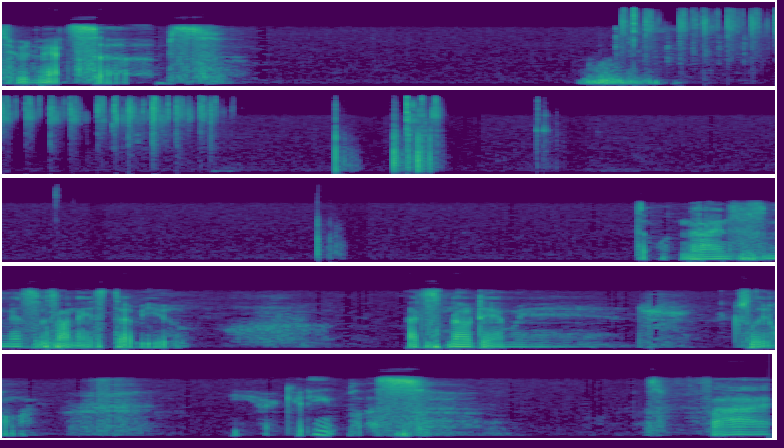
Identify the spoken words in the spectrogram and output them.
To advance. Uh, 9 misses on SW. That's no damage. Actually, hold on. You are getting plus, plus 5.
